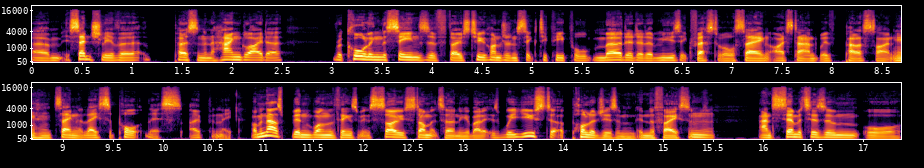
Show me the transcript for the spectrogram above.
um, essentially of a person in a hang glider recalling the scenes of those 260 people murdered at a music festival saying I stand with Palestine mm-hmm. saying that they support this openly. I mean that's been one of the things that's been so stomach turning about it is we're used to apologism in the face of mm anti-Semitism or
